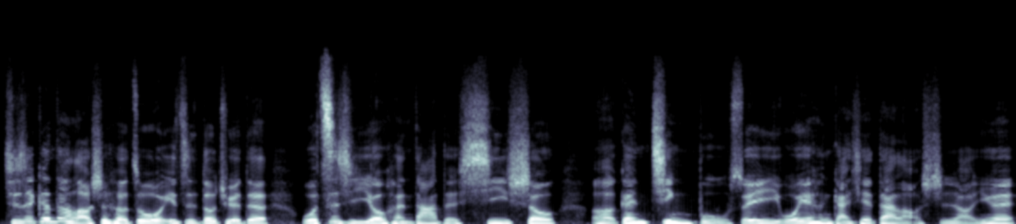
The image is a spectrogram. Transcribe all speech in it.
其实跟戴老师合作，我一直都觉得我自己有很大的吸收呃跟进步，所以我也很感谢戴老师啊，因为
